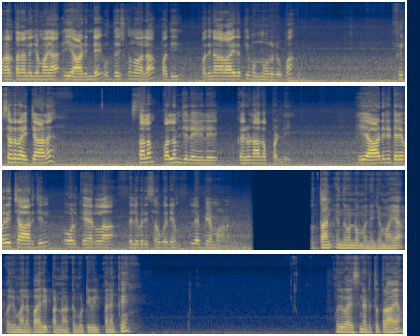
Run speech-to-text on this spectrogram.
വളർത്താൻ അനുജമായ ഈ ആടിന്റെ ഉദ്ദേശിക്കുന്ന വില പതി പതിനാറായിരത്തി മുന്നൂറ് രൂപ ഫിക്സഡ് റേറ്റാണ് സ്ഥലം കൊല്ലം ജില്ലയിലെ കരുണാകപ്പള്ളി. ഈ ആടിന് ഡെലിവറി ചാർജിൽ ഓൾ കേരള ഡെലിവറി സൗകര്യം ലഭ്യമാണ്. വളർത്താൻ എന്നുകൊണ്ടും അനുജമായ ഒരു മലബാരി പണ്ണാട്ടുംകുട്ടി വിൽപ്പനക്ക് ഒരു വയസ്സിനടുത്ത് പ്രായം.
